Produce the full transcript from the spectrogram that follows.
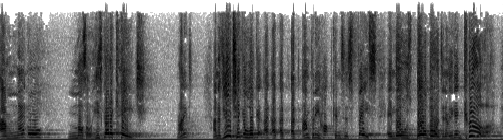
A metal muzzle. He's got a cage, right? And if you take a look at, at, at, Anthony Hopkins' face in those billboards and everything, cool,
